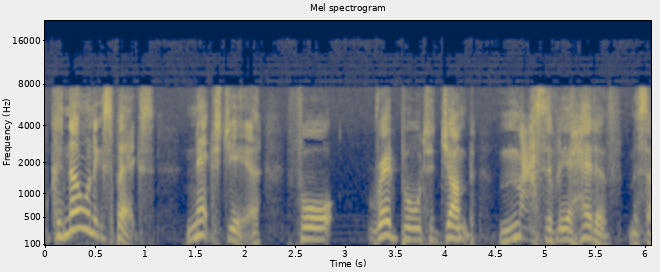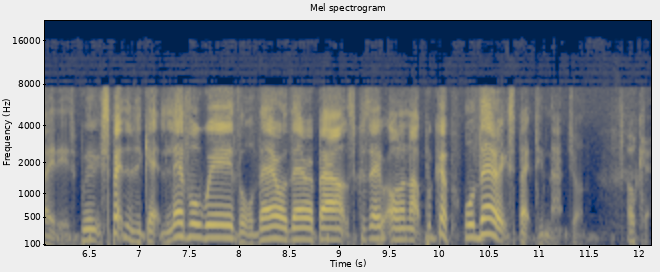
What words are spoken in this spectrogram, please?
because no one expects next year for Red Bull to jump massively ahead of Mercedes. We expect them to get level with or there or thereabouts because they're on an upward curve. Well, they're expecting that, John. Okay.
